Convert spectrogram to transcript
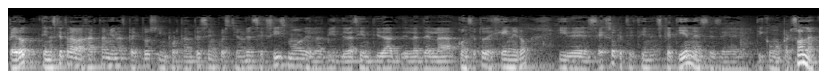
pero tienes que trabajar también aspectos importantes en cuestión del sexismo, de la, de la identidad, del la concepto de género y de sexo que, tienes, que tienes desde ti como persona.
